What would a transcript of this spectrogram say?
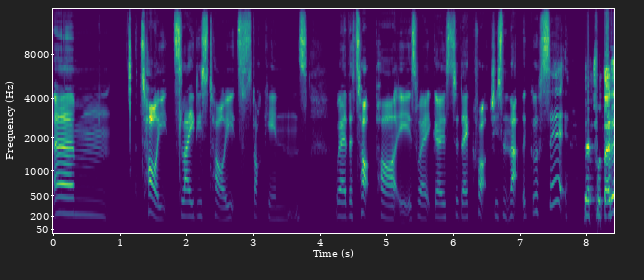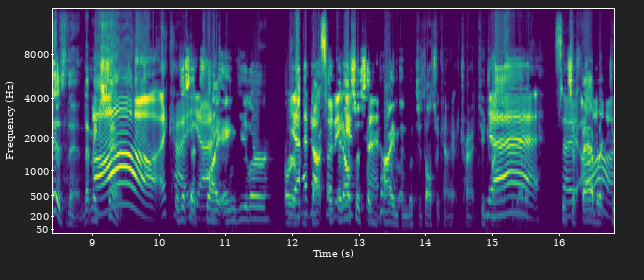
um tights, ladies' tights, stockings, where the top part is where it goes to their crotch? Isn't that the gusset? That's what that is. Then that makes sense. ah, Is okay, this a yeah, triangular or Yeah, di- that's what it, it also is said then. diamond, which is also kind of tri- two triangles together. yeah. So it's a fabric ah, to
